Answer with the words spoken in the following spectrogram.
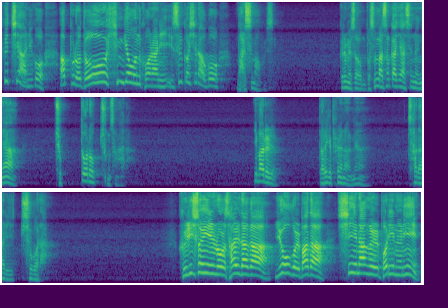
끝이 아니고 앞으로 더 힘겨운 고난이 있을 것이라고 말씀하고 있습니다. 그러면서 무슨 말씀까지 하시느냐? 죽도록 충성하라. 이 말을 다르게 표현하면 차라리 죽어라. 그리스도인으로 살다가 유혹을 받아 신앙을 버리느니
